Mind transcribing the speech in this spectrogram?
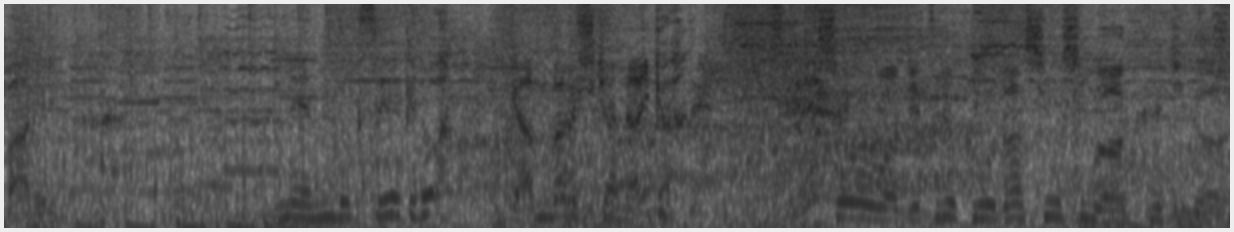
バレるよなめんどくせえけど頑張るしかないか。翔は実力を出し惜しむ悪癖があり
